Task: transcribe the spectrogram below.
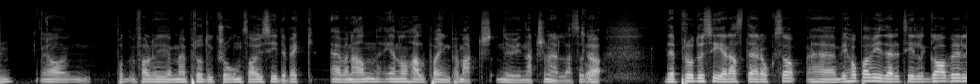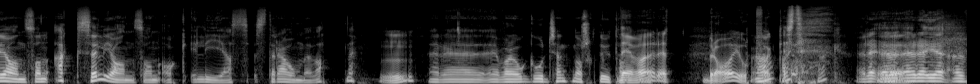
Mm. Ja, på, med produktion så har ju Sidebäck, även han, en och en halv poäng per match nu i nationella. Så det, Ja. Det produceras där också. Eh, vi hoppar vidare till Gabriel Jansson, Axel Jansson och Elias Straumevattne. Mm. Är det, var det godkänt norskt uttal? Det var rätt bra gjort Ja, faktiskt. Är, det, är, är, är,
